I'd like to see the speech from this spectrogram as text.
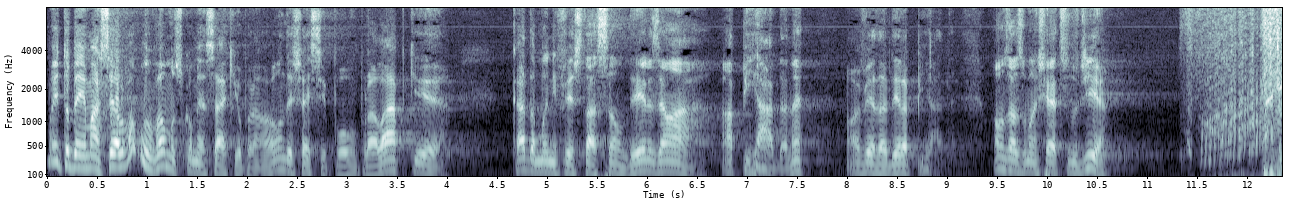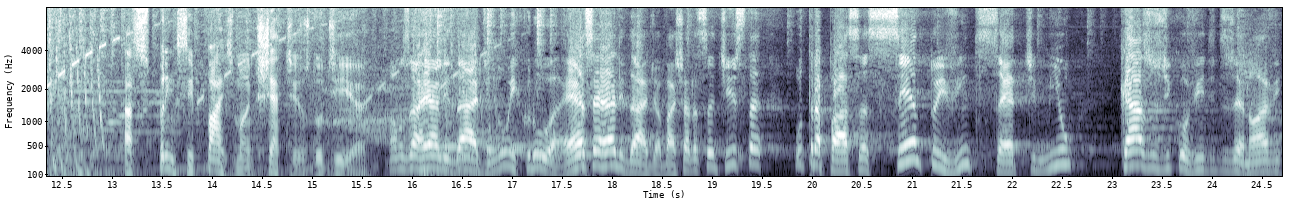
Muito bem, Marcelo, vamos, vamos começar aqui o programa. Vamos deixar esse povo para lá, porque cada manifestação deles é uma, uma piada, né? Uma verdadeira piada. Vamos às manchetes do dia? As principais manchetes do dia. Vamos à realidade nua e crua. Essa é a realidade. A Baixada Santista ultrapassa 127 mil casos de Covid-19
